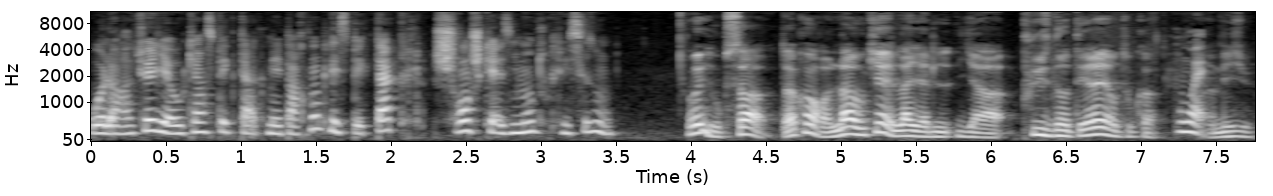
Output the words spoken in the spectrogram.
où à l'heure actuelle, il n'y a aucun spectacle. Mais par contre, les spectacles changent quasiment toutes les saisons. Oui, donc ça, d'accord. Là, ok, là, il y y a plus d'intérêt en tout cas, Ouais. à mes yeux.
